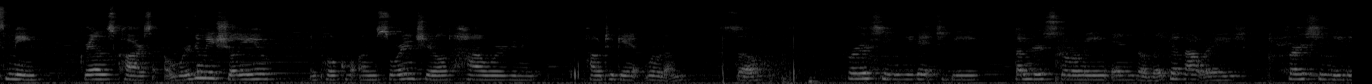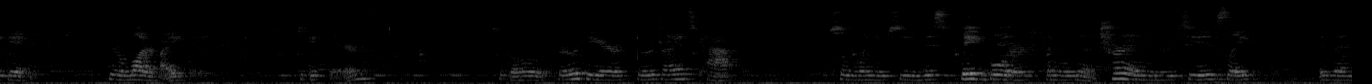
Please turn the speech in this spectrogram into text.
it's me, Grayless Cars. We're gonna be showing you in Pokemon Sword and Shield how we're gonna how to get Rotom. So first you need it to be thunderstorming in the Lake of Outrage. First you need to get your water bike to get there. So go through here, through Giant's Cap. So when you see this big boulder, then you're gonna turn you're gonna see this lake and then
